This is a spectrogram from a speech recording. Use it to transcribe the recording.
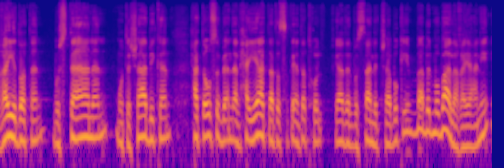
غيضة بستانا متشابكا حتى وصل بأن الحيات لا تستطيع أن تدخل في هذا البستان التشابكي ما بالمبالغة يعني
